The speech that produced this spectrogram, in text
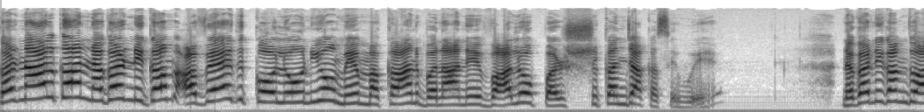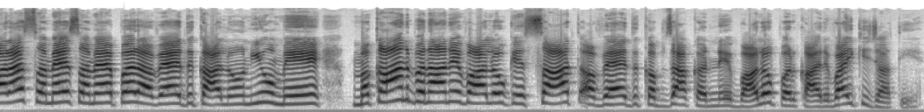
करनाल का नगर निगम अवैध कॉलोनियों में मकान बनाने वालों पर शिकंजा कसे हुए है। नगर निगम द्वारा समय समय पर अवैध कॉलोनियों में मकान बनाने वालों के साथ अवैध कब्जा करने वालों पर कार्रवाई की जाती है।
